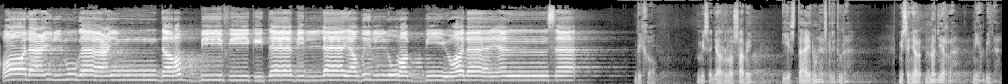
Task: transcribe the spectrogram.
قال علمها عند ربي في كتاب لا يضل ربي ولا ينسى Dijo, mi Señor lo sabe y está en una escritura. Mi Señor no yerra ni olvida.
